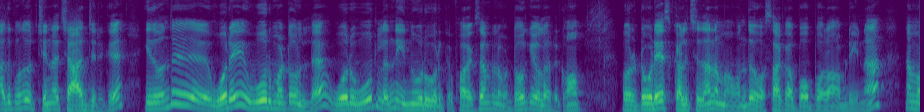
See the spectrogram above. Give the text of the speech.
அதுக்கு வந்து ஒரு சின்ன சார்ஜ் இருக்குது இது வந்து ஒரே ஊர் மட்டும் இல்லை ஒரு ஊர்லேருந்து இன்னொரு ஊருக்கு. ஃபார் எக்ஸாம்பிள் நம்ம டோக்கியோவில் இருக்கோம். ஒரு டூ டேஸ் கழிச்சு தான் நம்ம வந்து ஒசாக்கா போக போகிறோம் அப்படின்னா நம்ம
